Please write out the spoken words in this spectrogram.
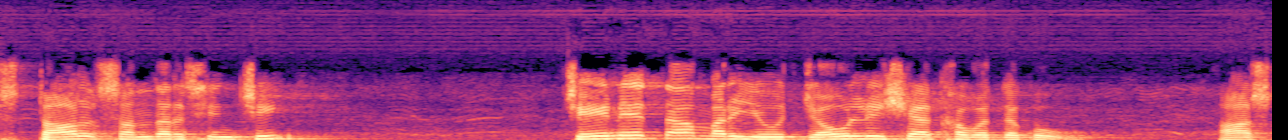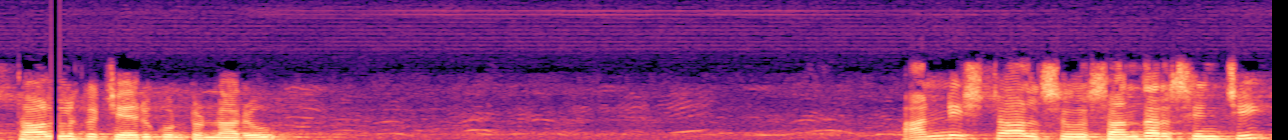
స్టాల్ సందర్శించి చేనేత మరియు జౌలి శాఖ వద్దకు ఆ స్టాల్కు చేరుకుంటున్నారు. అన్ని స్టాల్స్ సందర్శించి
